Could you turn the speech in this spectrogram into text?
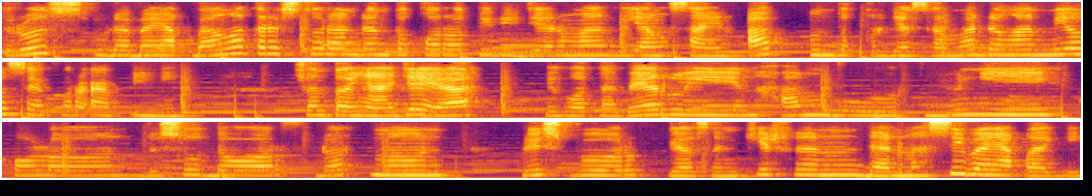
Terus udah banyak banget restoran dan toko roti di Jerman yang sign up untuk kerjasama dengan Meal Saver App ini. Contohnya aja ya, di kota Berlin, Hamburg, Munich, Cologne, Düsseldorf, Dortmund, Duisburg, Gelsenkirchen, dan masih banyak lagi.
